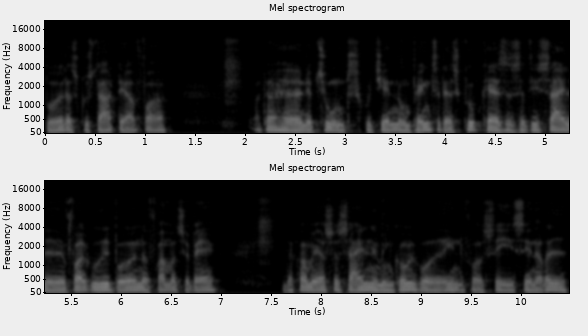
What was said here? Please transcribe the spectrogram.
både, der skulle starte deroppe fra. Og der havde Neptun skulle tjene nogle penge til deres klubkasse, så de sejlede folk ude i båden og frem og tilbage. Der kom jeg så sejlende min gummibåd ind for at se sceneriet.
